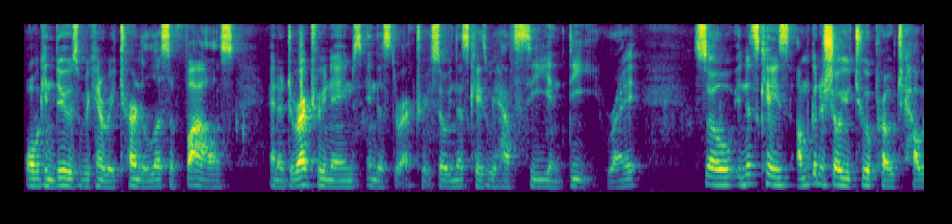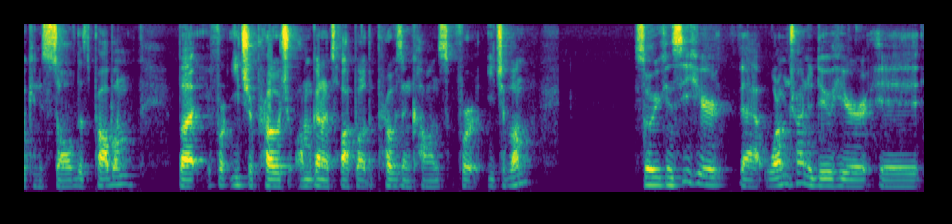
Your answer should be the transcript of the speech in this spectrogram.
what we can do is we can return the list of files and the directory names in this directory. So in this case, we have C and D, right? So in this case, I'm going to show you two approach how we can solve this problem. But for each approach, I'm going to talk about the pros and cons for each of them. So you can see here that what I'm trying to do here is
